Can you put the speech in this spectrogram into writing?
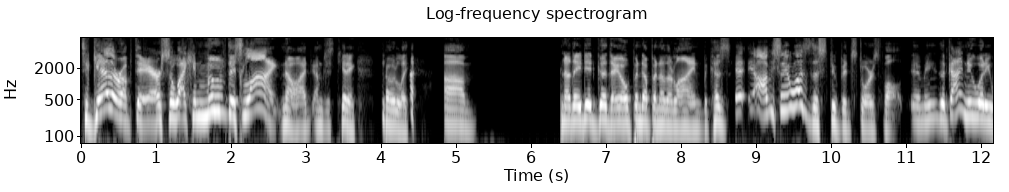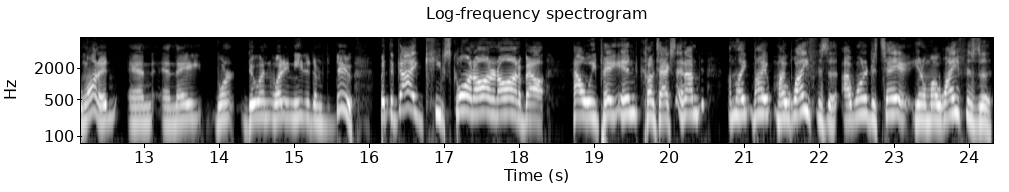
together up there so I can move this line. No, I, I'm just kidding. Totally. um, no, they did good. They opened up another line because eh, obviously it was the stupid store's fault. I mean, the guy knew what he wanted, and and they weren't doing what he needed them to do. But the guy keeps going on and on about how we pay income tax, and I'm I'm like, my my wife is a. I wanted to say, you know, my wife is a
